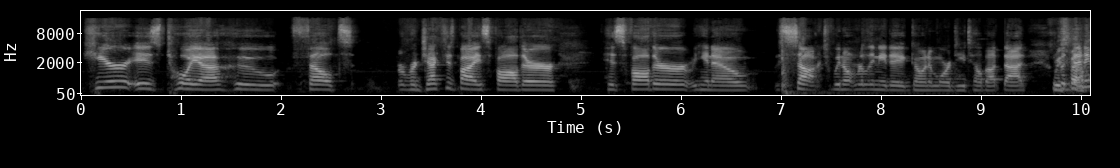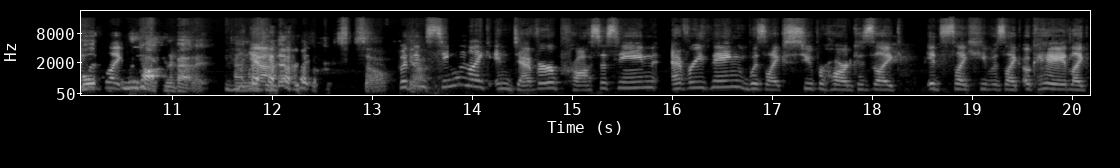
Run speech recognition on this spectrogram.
here is Toya who felt rejected by his father. His father, you know, sucked. We don't really need to go into more detail about that. We But spent then a it was like- talking about it. Yeah. Endeavor. So, But yeah. then seeing like Endeavor processing everything was like super hard because like it's like he was like, okay, like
